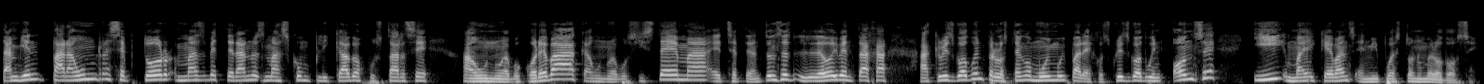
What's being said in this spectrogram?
también para un receptor más veterano es más complicado ajustarse a un nuevo coreback, a un nuevo sistema, etcétera. Entonces le doy ventaja a Chris Godwin, pero los tengo muy, muy parejos. Chris Godwin 11 y Mike Evans en mi puesto número 12.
